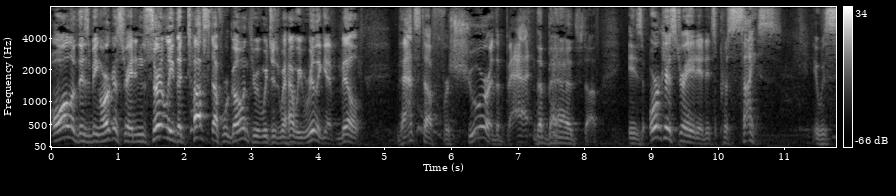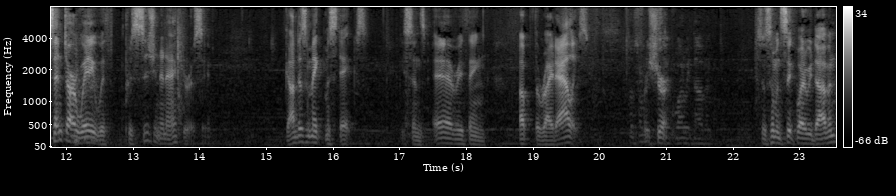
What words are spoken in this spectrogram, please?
all of this is being orchestrated, and certainly the tough stuff we're going through, which is how we really get built, that stuff for sure, the bad, the bad stuff, is orchestrated. It's precise. It was sent our way with precision and accuracy. God doesn't make mistakes. He sends everything up the right alleys. So For sure. Sick, why do we daven? So someone's sick, why do we daven?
